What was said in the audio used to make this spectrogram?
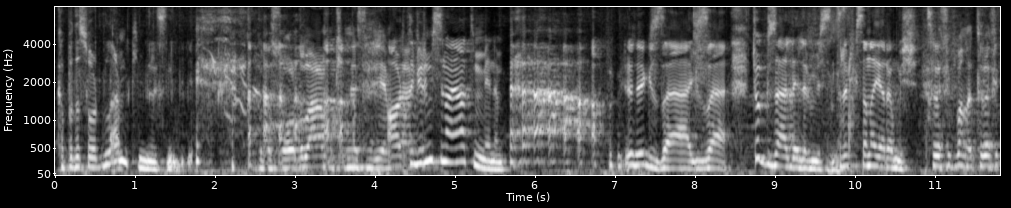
Kapıda sordular mı kimlesin diye. Bu da sordular mı kim nesin diye. Artı bir misin hayatım benim? Böyle güzel güzel. Çok güzel delirmişsin. Trafik sana yaramış. Trafik bana, trafik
